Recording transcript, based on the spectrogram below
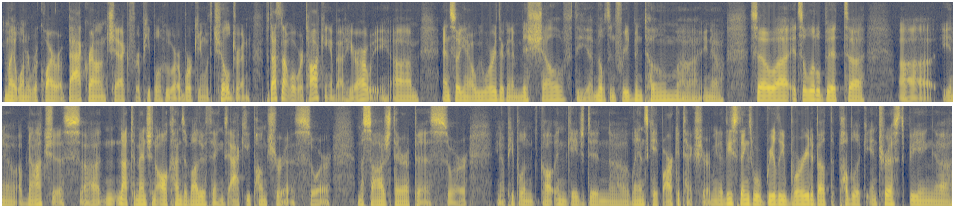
you might want to require a background check for people who are working with children, but that's not what we're talking about here, are we? Um, and so, you know, we worry they're going to misshelve the uh, Milton Friedman tome, uh, you know, so uh, it's a little bit. Uh, you know, obnoxious. Uh, not to mention all kinds of other things, acupuncturists or massage therapists or you know people in, engaged in uh, landscape architecture. I mean, these things we're really worried about the public interest being uh,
